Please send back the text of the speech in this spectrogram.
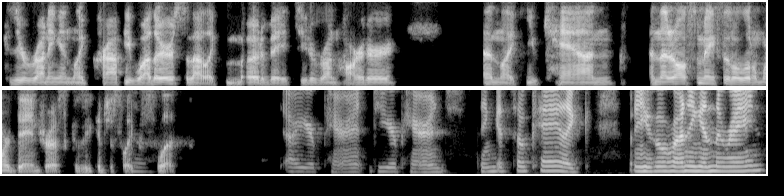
because you're running in like crappy weather so that like motivates you to run harder and like you can and then it also makes it a little more dangerous because you could just like Yeah. slip Are your parent? Do your parents think it's okay? Like when you go running in the rain,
